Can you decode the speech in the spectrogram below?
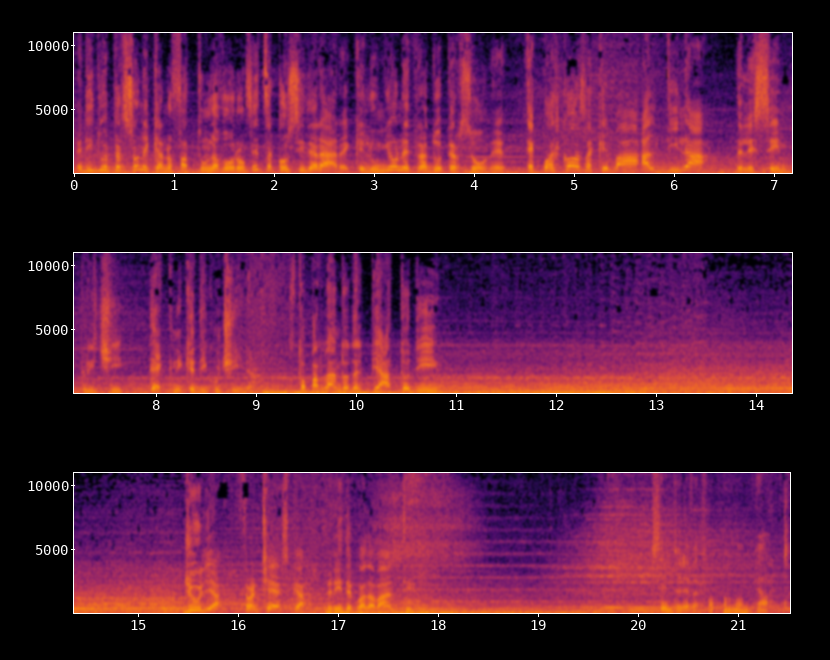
è di due persone che hanno fatto un lavoro senza considerare che l'unione tra due persone è qualcosa che va al di là delle semplici tecniche di cucina. Sto parlando del piatto di Giulia, Francesca, venite qua davanti. Sento di aver fatto un buon piatto.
